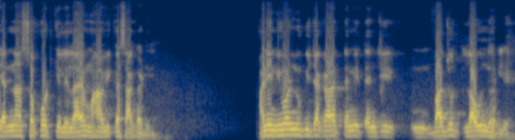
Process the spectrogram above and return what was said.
यांना सपोर्ट केलेला आहे महाविकास आघाडीला आणि निवडणुकीच्या काळात त्यांनी त्यांची बाजू लावून धरली आहे.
